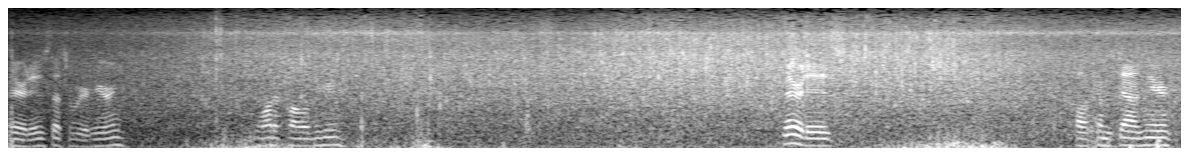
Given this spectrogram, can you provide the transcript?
There it is, that's what we were hearing. Waterfall over here. There it is. All comes down here.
